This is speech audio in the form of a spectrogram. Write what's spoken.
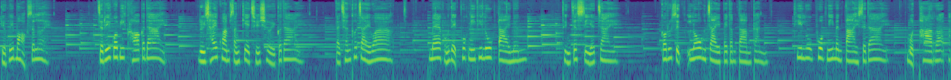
เดี๋ยวไม่บอกซะเลย จะเรียกว่าวิเคราะห์ก็ได้ หรือใช้ความสังเกตเฉยๆก็ได้ แต่ฉันเข้าใจว่า แม่ของเด็กพวกนี้ที่ลูกตายนั้น ถึงจะเสียใจ ก็รู้สึกโล่งใจไปตามๆกัน ที่ลูกพวกนี้มันตายเสียได้ หมดภาระไป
